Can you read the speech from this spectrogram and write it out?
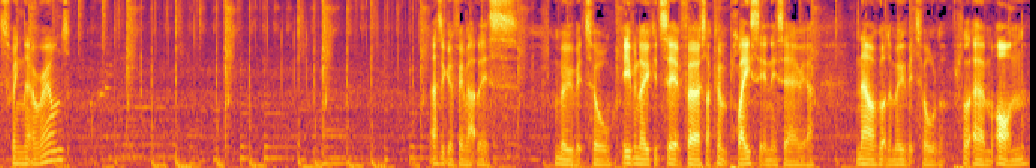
swing that around. That's a good thing about this move it tool. Even though you could see it first, I couldn't place it in this area. Now I've got the move it tool um, on,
